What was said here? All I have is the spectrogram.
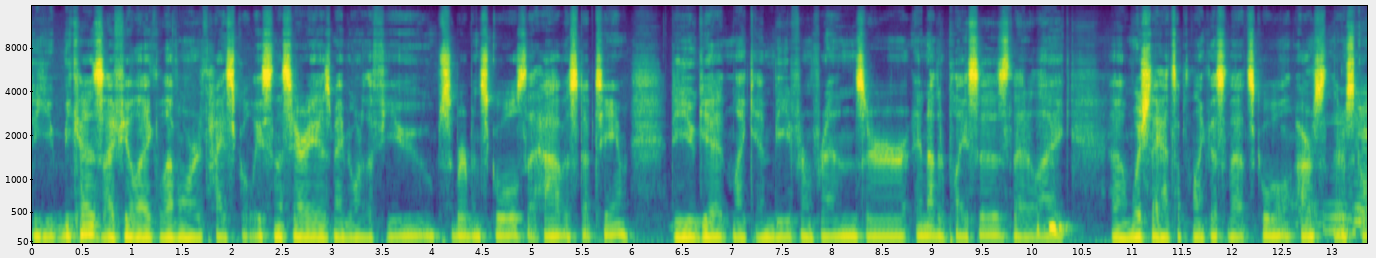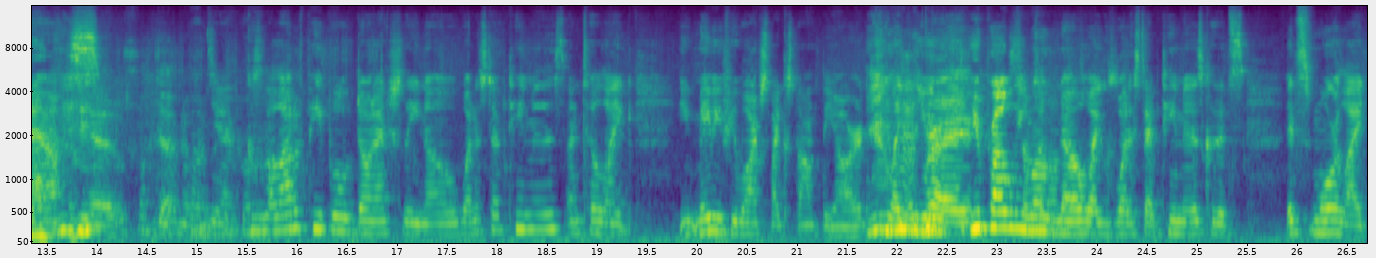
Do you because I feel like Leavenworth High School, at least in this area, is maybe one of the few suburban schools that have a step team. Do you get like MB from friends or in other places that are like um, wish they had something like this at that school, our their school? Yeah. yes, definitely. Yeah, because a lot of people don't actually know what a step team is until like you maybe if you watch like Stomp the Yard, like you Right. you probably Something won't know Netflix. like what a step team is because it's it's more like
